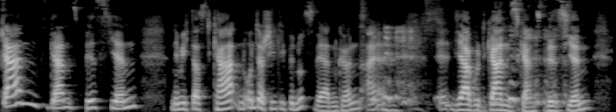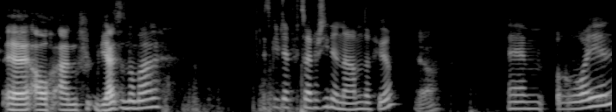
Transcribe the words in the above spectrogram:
ganz, ganz bisschen, nämlich, dass Karten unterschiedlich benutzt werden können. Äh, äh, ja, gut, ganz, ganz bisschen. Äh, auch an, wie heißt es nochmal? Es gibt ja zwei verschiedene Namen dafür. Ja. Ähm, Royal.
